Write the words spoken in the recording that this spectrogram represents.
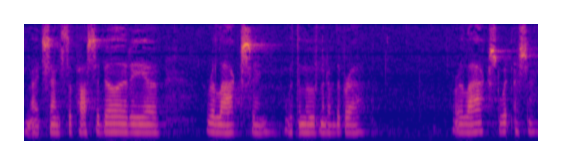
You might sense the possibility of relaxing with the movement of the breath, relaxed witnessing.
